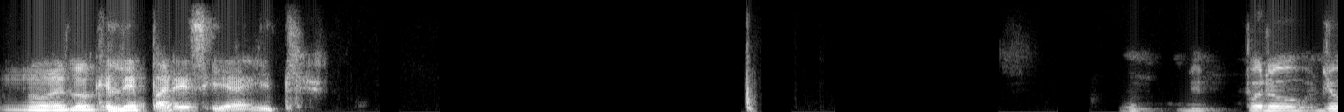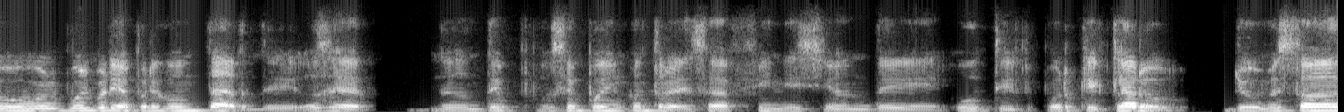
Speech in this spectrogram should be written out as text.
no es lo que le parecía a Hitler. Pero yo volvería a preguntar, de, o sea, dónde se puede encontrar esa definición de útil? Porque claro, yo me estaba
